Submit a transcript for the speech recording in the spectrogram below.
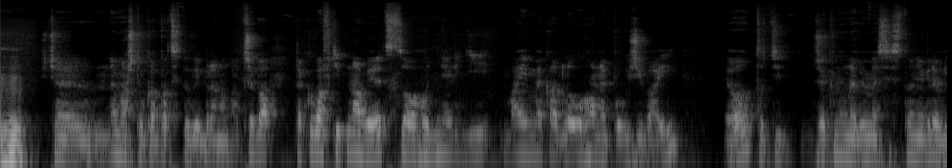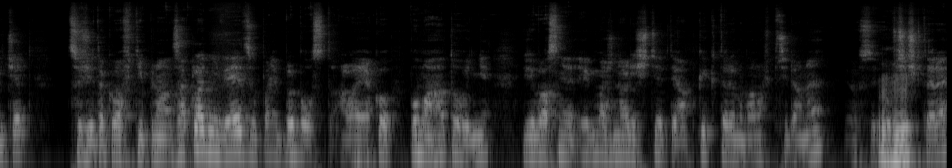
mm-hmm. Ještě nemáš tu kapacitu vybranou. A třeba taková vtipná věc, co hodně lidí mají Maca dlouho nepoužívají, jo, to ti řeknu, nevím, jestli jsi to někde vyčet, což je taková vtipná, základní věc, úplně blbost, ale jako pomáhá to hodně, že vlastně, jak máš na liště ty apky, které tam máš přidané, jo, si mm-hmm. určíš které,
